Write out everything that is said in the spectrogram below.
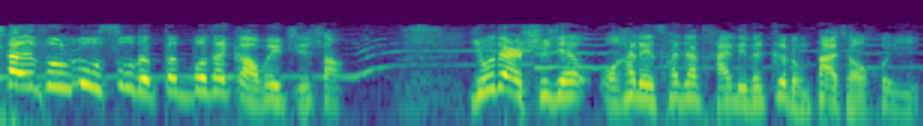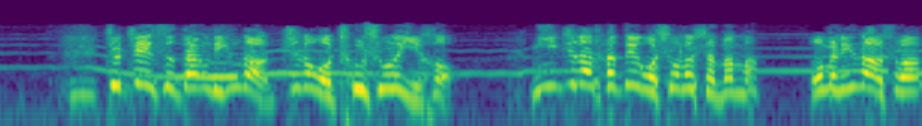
餐风露宿的奔波在岗位之上。有点时间，我还得参加台里的各种大小会议。就这次，当领导知道我出书了以后，你知道他对我说了什么吗？我们领导说：“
